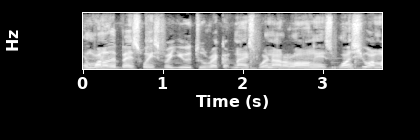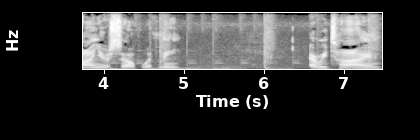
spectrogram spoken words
And one of the best ways for you to recognize we're not alone is once you align yourself with me, every time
